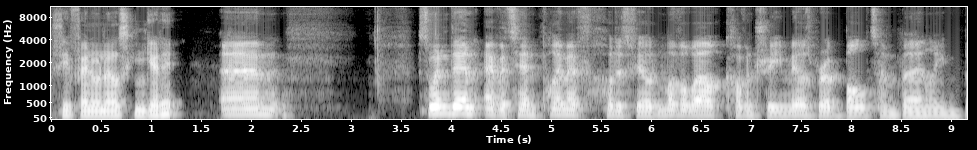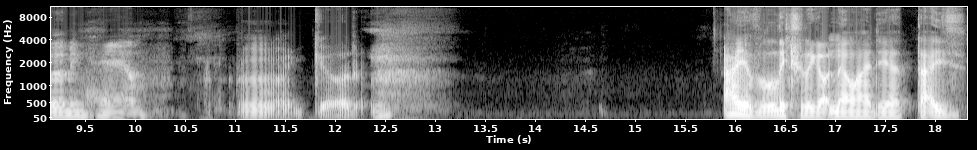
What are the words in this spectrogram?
See if anyone else can get it. Um, Swindon, Everton, Plymouth, Huddersfield, Motherwell, Coventry, Middlesbrough, Bolton, Burnley, Birmingham. Oh my god. I have literally got no idea. That is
